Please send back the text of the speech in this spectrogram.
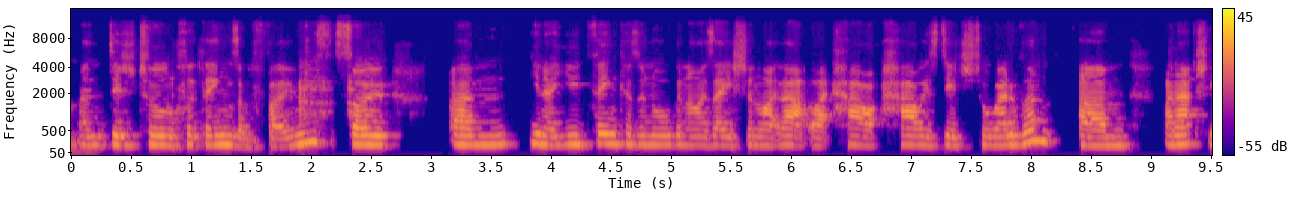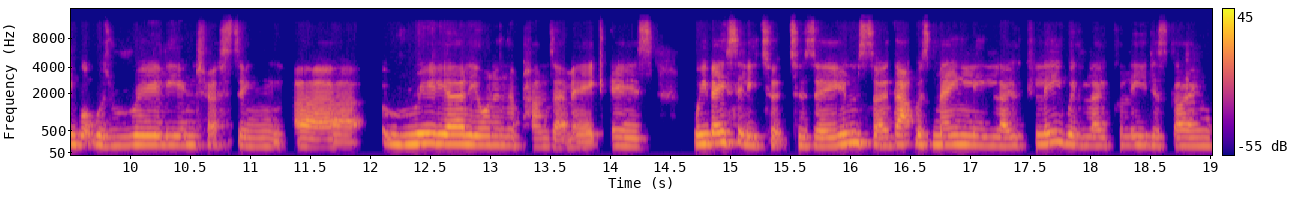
mm-hmm. and digital for things and phones. So um, you know, you'd think as an organization like that, like how how is digital relevant? Um, and actually, what was really interesting, uh, really early on in the pandemic, is we basically took to Zoom. So that was mainly locally, with local leaders going,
